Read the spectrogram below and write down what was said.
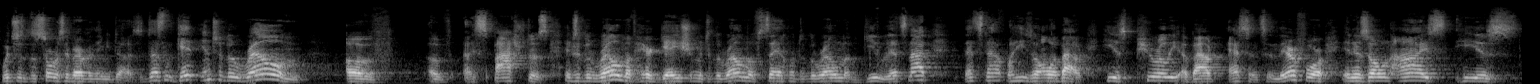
which is the source of everything he does. It doesn't get into the realm of of espashtus, into the realm of hergeshim, into the realm of seichel, into the realm of gilu. That's not, that's not what he's all about. He is purely about essence, and therefore, in his own eyes, he is,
